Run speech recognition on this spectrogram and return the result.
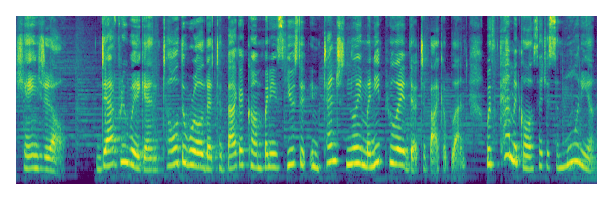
changed it all. Jeffrey Wigand told the world that tobacco companies used to intentionally manipulate their tobacco blend with chemicals such as ammonia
